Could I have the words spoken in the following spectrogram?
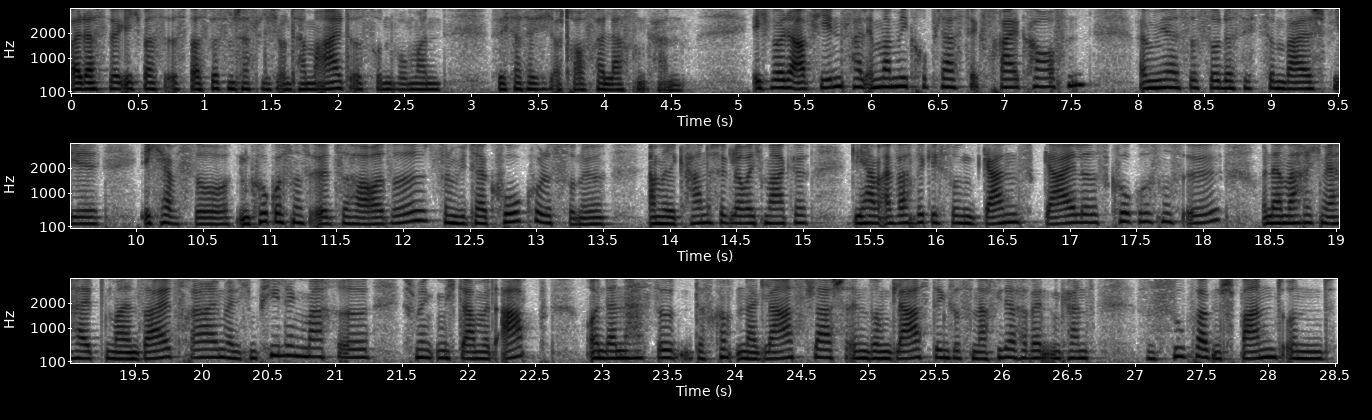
weil das wirklich was ist, was wissenschaftlich untermalt ist und wo man sich tatsächlich auch darauf verlassen kann. Ich würde auf jeden Fall immer Mikroplastik freikaufen. Bei mir ist es so, dass ich zum Beispiel, ich habe so ein Kokosnussöl zu Hause von Vita Coco, das ist so eine amerikanische, glaube ich, Marke. Die haben einfach wirklich so ein ganz geiles Kokosnussöl und dann mache ich mir halt mein Salz rein, wenn ich ein Peeling mache, schmink mich damit ab und dann hast du, das kommt in einer Glasflasche, in so einem Glasding, das du nach wiederverwenden kannst. Es ist super entspannt und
